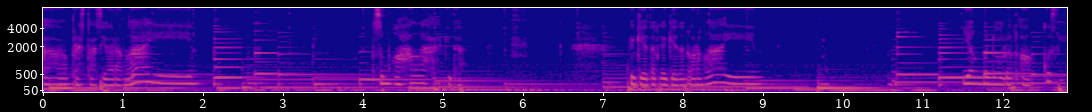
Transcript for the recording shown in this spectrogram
uh, prestasi orang lain, semua hal lah gitu, kegiatan-kegiatan orang lain. Yang menurut aku sih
